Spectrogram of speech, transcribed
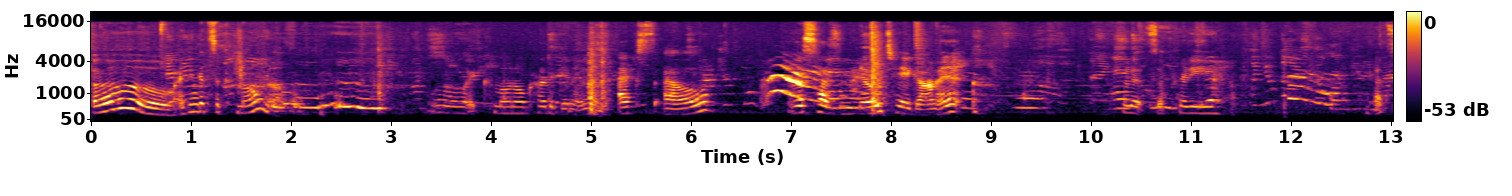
Oh, I think it's a kimono. A little like kimono cardigan in an XL. This has no tag on it, but it's a pretty, that's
